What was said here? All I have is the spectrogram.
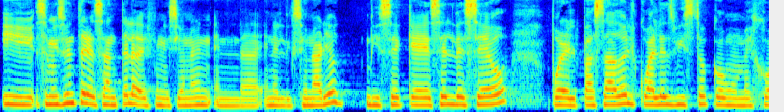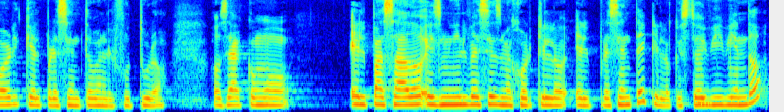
Y se me hizo interesante la definición en, en el diccionario, dice que es el deseo por el pasado el cual es visto como mejor que el presente o en el futuro. O sea, como el pasado es mil veces mejor que lo, el presente, que lo que estoy viviendo,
